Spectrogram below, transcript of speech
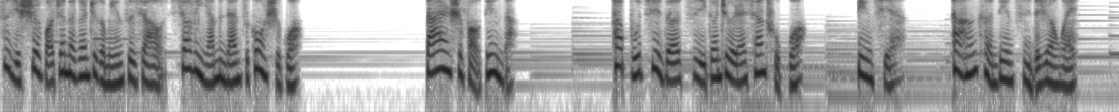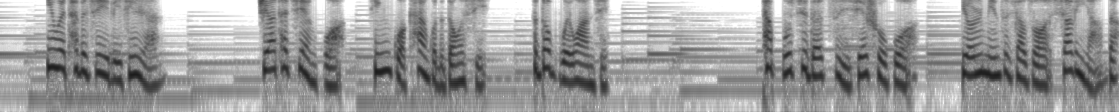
自己是否真的跟这个名字叫肖令阳的男子共事过？答案是否定的。他不记得自己跟这个人相处过，并且他很肯定自己的认为，因为他的记忆力惊人，只要他见过、听过、看过的东西，他都不会忘记。他不记得自己接触过有人名字叫做肖令阳的。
